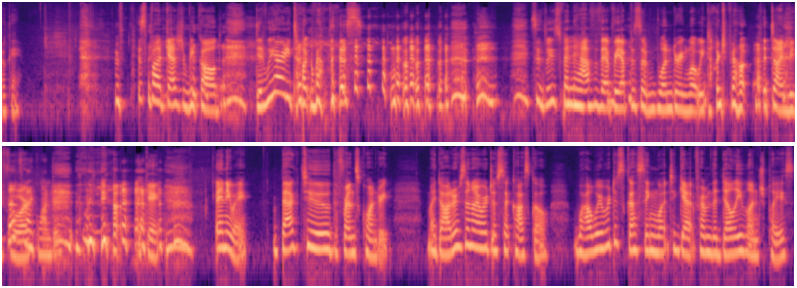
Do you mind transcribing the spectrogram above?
Okay. this podcast should be called Did We Already Talk About This? Since we spend half of every episode wondering what we talked about the time before. That's. Mike Wandry. yeah. Okay. Anyway, back to the friends quandary. My daughters and I were just at Costco. While we were discussing what to get from the deli lunch place,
